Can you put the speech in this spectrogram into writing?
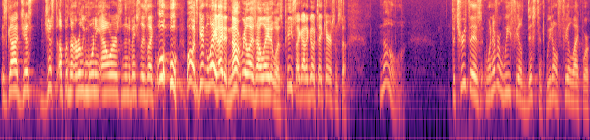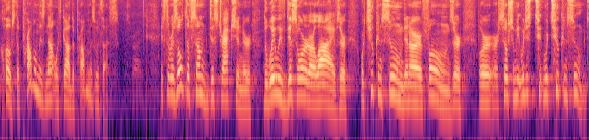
Is God just just up in the early morning hours and then eventually he's like, ooh, whoa, it's getting late. I did not realize how late it was. Peace, I got to go take care of some stuff. No. The truth is, whenever we feel distant, we don't feel like we're close. The problem is not with God, the problem is with us. It's the result of some distraction or the way we've disordered our lives, or we're too consumed in our phones or, or, or social media. We're just too, we're too consumed.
